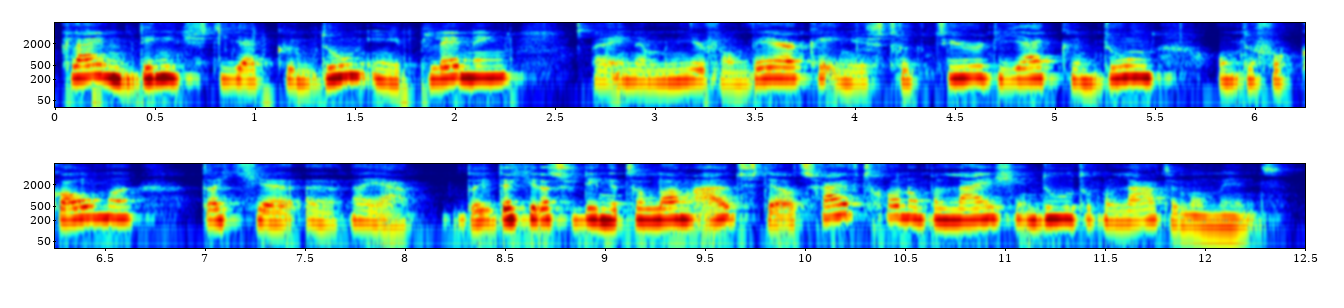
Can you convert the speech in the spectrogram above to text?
kleine dingetjes die jij kunt doen in je planning, uh, in een manier van werken, in je structuur, die jij kunt doen om te voorkomen dat je, uh, nou ja, dat, je dat soort dingen te lang uitstelt. Schrijf het gewoon op een lijstje en doe het op een later moment.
